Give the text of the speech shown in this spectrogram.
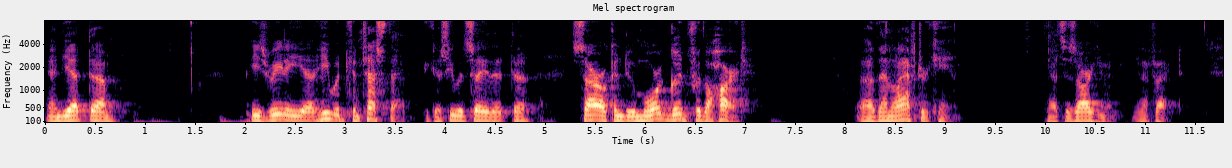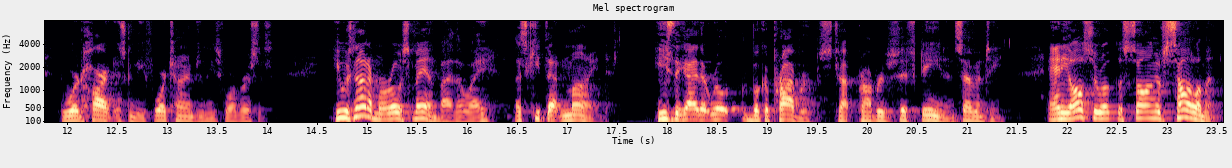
And yet, um, he's really, uh, he would contest that because he would say that uh, sorrow can do more good for the heart uh, than laughter can. That's his argument, in effect. The word heart is going to be four times in these four verses. He was not a morose man, by the way. Let's keep that in mind. He's the guy that wrote the book of Proverbs, Proverbs 15 and 17. And he also wrote the Song of Solomon.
